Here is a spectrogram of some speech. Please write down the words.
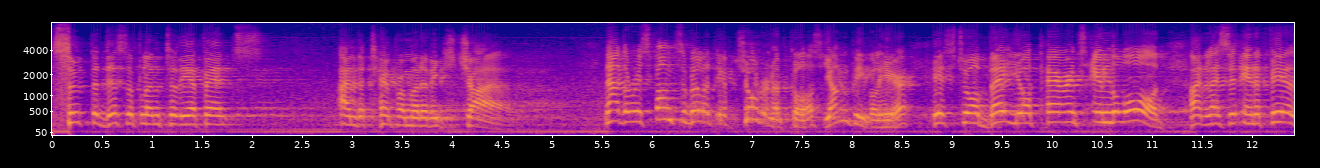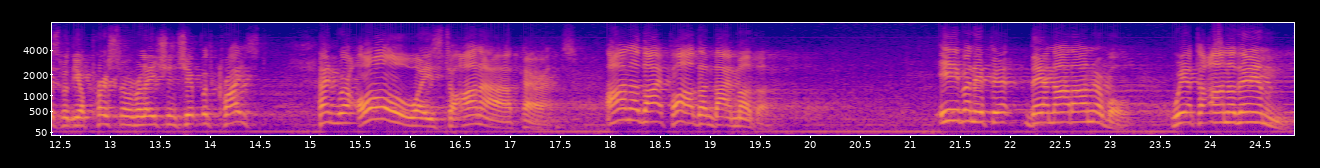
Suit the discipline to the offense and the temperament of each child. Now, the responsibility of children, of course, young people here, is to obey your parents in the Lord unless it interferes with your personal relationship with Christ. And we're always to honor our parents. Honor thy father and thy mother even if it, they're not honorable. We're to honor them.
